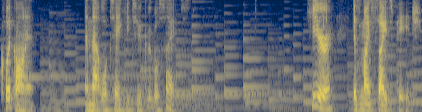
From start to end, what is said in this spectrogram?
click on it, and that will take you to Google Sites. Here is my sites page.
